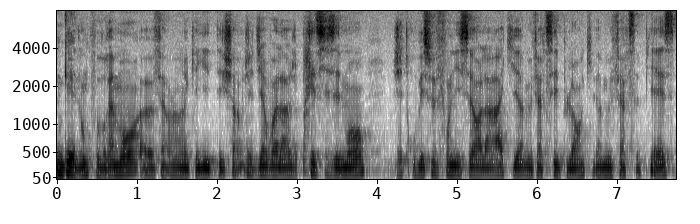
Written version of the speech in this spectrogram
et donc, il faut vraiment euh, faire un cahier de charges et dire voilà, précisément, j'ai trouvé ce fournisseur-là qui va me faire ces plans, qui va me faire cette pièce.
